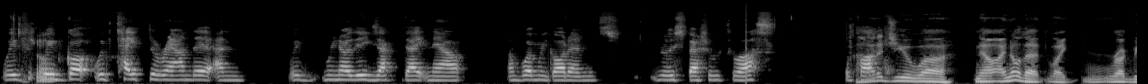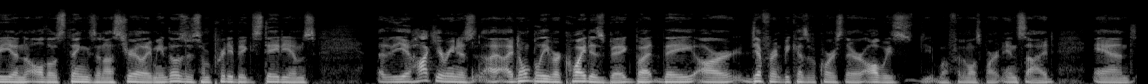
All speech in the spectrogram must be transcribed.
we've Sure. we've got we've taped around it, and we we know the exact date now of when we got it. And it's really special to us. How did you? Uh, now I know that like rugby and all those things in Australia. I mean, those are some pretty big stadiums. Uh, The hockey arenas, I, I don't believe, are quite as big, but they are different because, of course, they're always, well, for the most part, inside and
